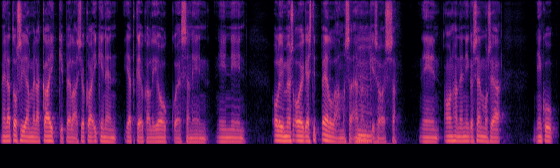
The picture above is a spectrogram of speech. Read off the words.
meillä tosiaan meillä kaikki pelasi, joka ikinen jätkä, joka oli joukkueessa, niin, niin, niin oli myös oikeasti pelaamassa MM-kisoissa. Niin onhan ne niinku semmoisia, niinku,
